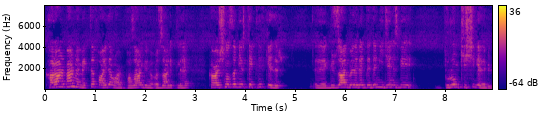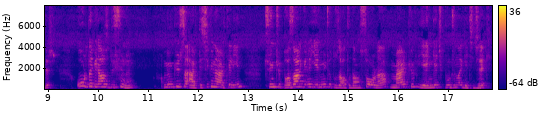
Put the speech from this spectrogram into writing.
Karar vermemekte fayda var. Pazar günü özellikle karşınıza bir teklif gelir. E, güzel böyle reddedemeyeceğiniz bir durum kişi gelebilir. Orada biraz düşünün. Mümkünse ertesi gün erteleyin. Çünkü pazar günü 23.36'dan sonra Merkür Yengeç Burcu'na geçecek.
